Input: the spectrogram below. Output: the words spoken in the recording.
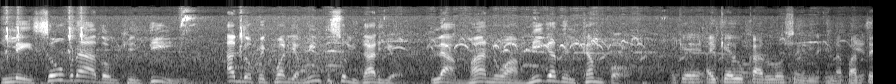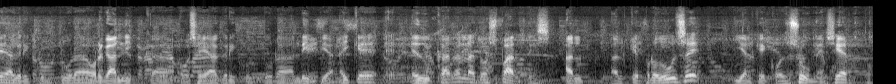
le sobra a don Gentil agropecuariamente solidario, la mano amiga del campo. Hay que, hay que educarlos en, en, la parte de agricultura orgánica, o sea, agricultura limpia. Hay que educar a las dos partes, al, al que produce y al que consume, ¿cierto?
